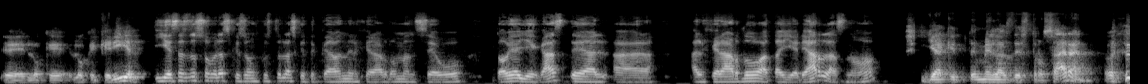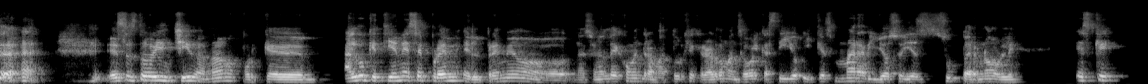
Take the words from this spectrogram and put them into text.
eh, lo, que, lo que quería. Y esas dos obras que son justo las que te quedaban el Gerardo Mancebo, todavía llegaste al, al Gerardo a tallerearlas, ¿no? Ya que te, me las destrozaran. Eso estuvo bien chido, ¿no? Porque algo que tiene ese premio, el Premio Nacional de Joven Dramaturgia Gerardo Mancebo del Castillo y que es maravilloso y es súper noble, es que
